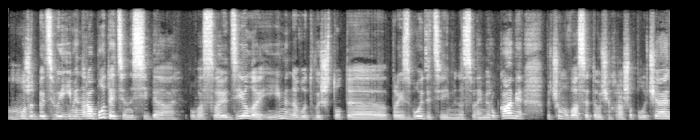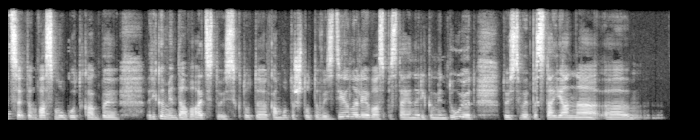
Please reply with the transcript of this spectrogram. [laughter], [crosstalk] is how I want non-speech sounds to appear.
Может быть, вы именно работаете на себя, у вас свое дело, и именно вот вы что-то производите именно своими руками, причем у вас это очень хорошо получается, это вас могут как бы рекомендовать, то есть кто-то, кому-то что-то вы сделали, вас постоянно рекомендуют, то есть вы постоянно э,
